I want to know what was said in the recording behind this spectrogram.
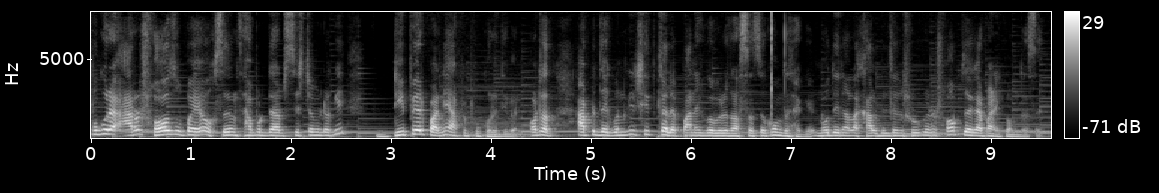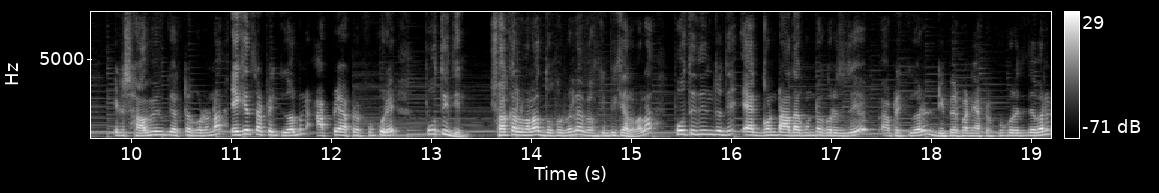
পুকুরে আরও সহজ উপায়ে অক্সিজেন সাপোর্ট দেওয়ার সিস্টেম হলো কি? ডিপের পানি আপনি পুকুরে দিবেন। অর্থাৎ আপনি দেখবেন কি, শীতকালে পানির গভীরতা আস্তে আস্তে কমতে থাকে। নদী, নালা, খাল, বিল থেকে শুরু করে সব জায়গায় পানি কমতেছে। এটা স্বাভাবিক একটা ঘটনা। এক্ষেত্রে আপনি কী করবেন? আপনি আপনার পুকুরে প্রতিদিন সকালবেলা, দুপুরবেলা এবং কি বিকালবেলা। প্রতিদিন যদি এক ঘণ্টা, আধা ঘণ্টা করে যদি আপনি কি করেন, ডিপের পানি আপনি পুকুরে দিতে পারেন,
